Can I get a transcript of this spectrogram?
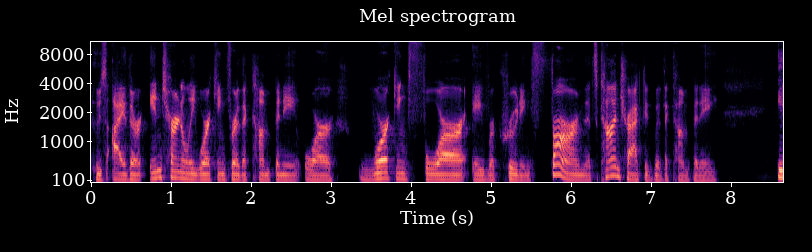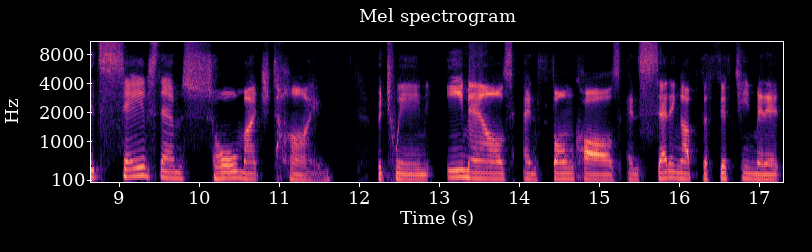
who's either internally working for the company or working for a recruiting firm that's contracted with the company, it saves them so much time between emails and phone calls and setting up the 15 minute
